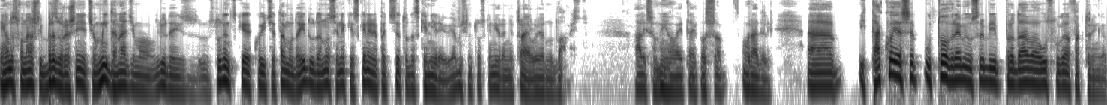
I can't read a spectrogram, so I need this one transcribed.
E onda smo našli brzo rešenje, ćemo mi da nađemo ljude iz studentske koji će tamo da idu, da nose neke skenere, pa će sve to da skeniraju. Ja mislim to skeniranje trajalo jedno dva meseca. Ali smo mi ovaj taj posao uradili. A, I tako je se u to vreme u Srbiji prodavao usluga faktoringa.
